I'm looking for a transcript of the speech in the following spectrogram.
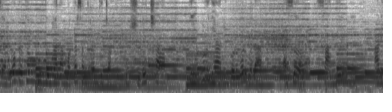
सर्वप्रथम तुम्हाला मकर संक्रांतीच्या खूप खूप शुभेच्छा. तिळगुळ घ्या आणि गोडगोड बोला असं सांगेल मी. आणि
